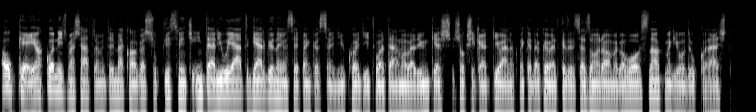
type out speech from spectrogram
Oké, okay, akkor nincs más hátra, mint hogy meghallgassuk Chris Finch interjúját. Gergő, nagyon szépen köszönjük, hogy itt voltál ma velünk, és sok sikert kívánok neked a következő szezonra, meg a Wolvesnak, meg jó drukkolást.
